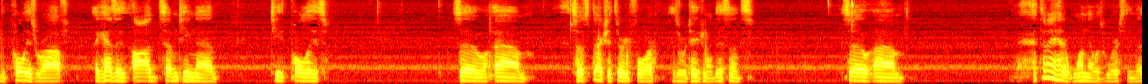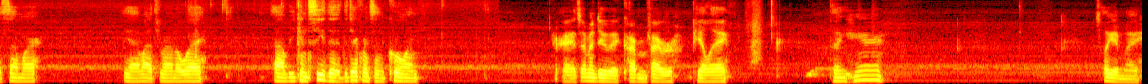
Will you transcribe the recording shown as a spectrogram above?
the pulleys were off. Like it has an odd 17 uh, teeth pulleys. So, um, so it's actually 34 as a rotational distance. So, um, I thought I had one that was worse than this somewhere. Yeah, I might have thrown it away. Uh, but you can see the, the difference in the cooling. Alright, so I'm going to do a carbon fiber PLA thing here. So I'll get my,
